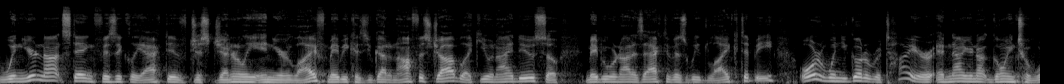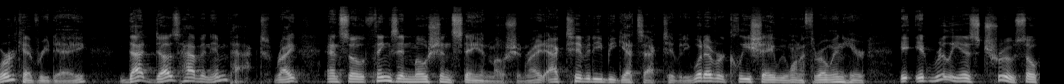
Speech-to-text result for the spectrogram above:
when you're not staying physically active just generally in your life, maybe because you've got an office job like you and I do, so maybe we're not as active as we'd like to be, or when you go to retire and now you're not going to work every day, that does have an impact, right? And so things in motion stay in motion, right? Activity begets activity, whatever cliche we want to throw in here. It, it really is true. So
